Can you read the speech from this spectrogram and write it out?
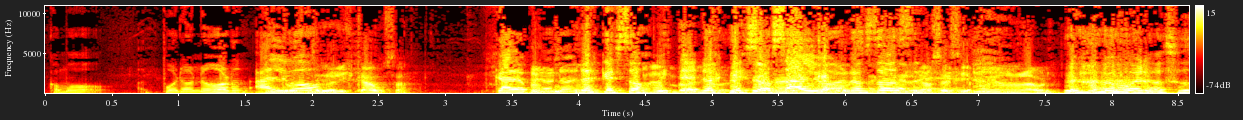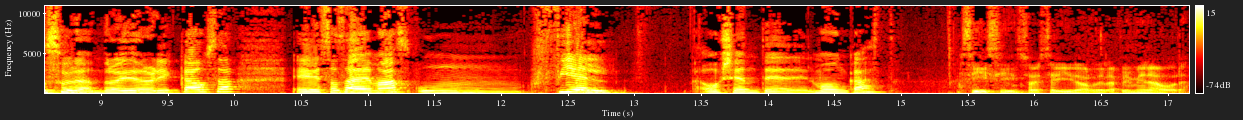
como por honor algo. Honoris causa. Claro, pero no, no es que sos, viste, no es que sos algo, no sos. Claro, No sé si es muy honorable. bueno, sos un androide honoris causa. Eh, sos además un fiel oyente del Moncast. Sí, sí, soy seguidor de la primera hora.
